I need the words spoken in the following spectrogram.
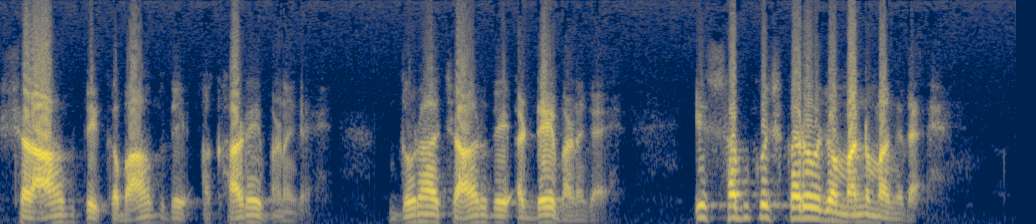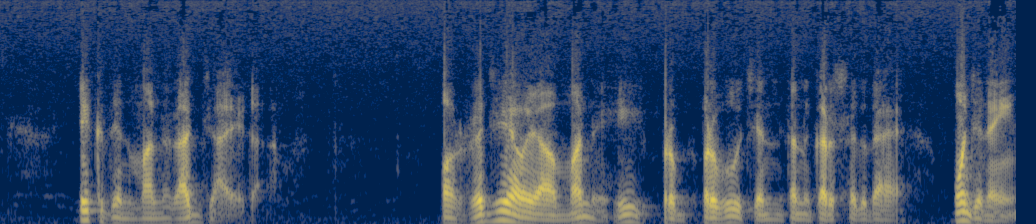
ਸ਼ਰਾਬ ਤੇ ਕਬਾਬ ਦੇ ਅਖਾੜੇ ਬਣ ਗਏ। ਦੁਰਾਚਾਰ ਦੇ ਅੱਡੇ ਬਣ ਗਏ। ਇਹ ਸਭ ਕੁਝ ਕਰੋ ਜੋ ਮਨ ਮੰਗਦਾ ਹੈ। ਇੱਕ ਦਿਨ ਮਨ ਰੱਜ ਜਾਏਗਾ ਔਰ ਰਜਿਆ ਹੋਇਆ ਮਨ ਹੀ ਪ੍ਰਭੂ ਚਿੰਤਨ ਕਰ ਸਕਦਾ ਹੈ। ਉਂਝ ਨਹੀਂ,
